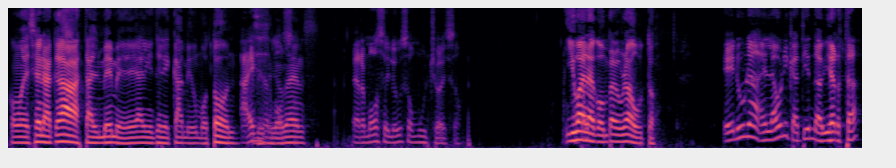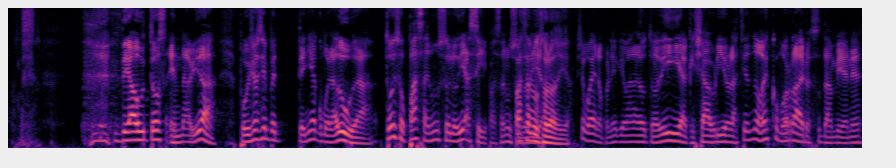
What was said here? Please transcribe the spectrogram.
Como decían acá, está el meme de alguien tiene cambio de un botón. Ah, ese es hermoso. Benz. Hermoso y lo uso mucho eso. Y van a comprar un auto. En una, en la única tienda abierta de autos en Navidad. Porque yo siempre tenía como la duda. ¿Todo eso pasa en un solo día? Sí, pasa en un solo Pasan día. un solo día. Yo, bueno, ponía que van al otro día, que ya abrieron las tiendas. No, es como raro eso también, ¿eh?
